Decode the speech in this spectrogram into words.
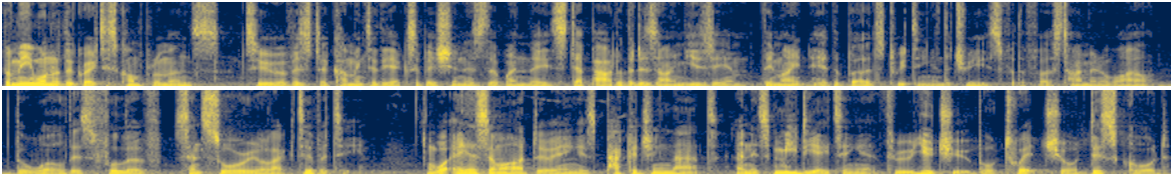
For me, one of the greatest compliments to a visitor coming to the exhibition is that when they step out of the design museum, they might hear the birds tweeting in the trees for the first time in a while. The world is full of sensorial activity. And what ASMR are doing is packaging that and it's mediating it through YouTube or Twitch or Discord.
